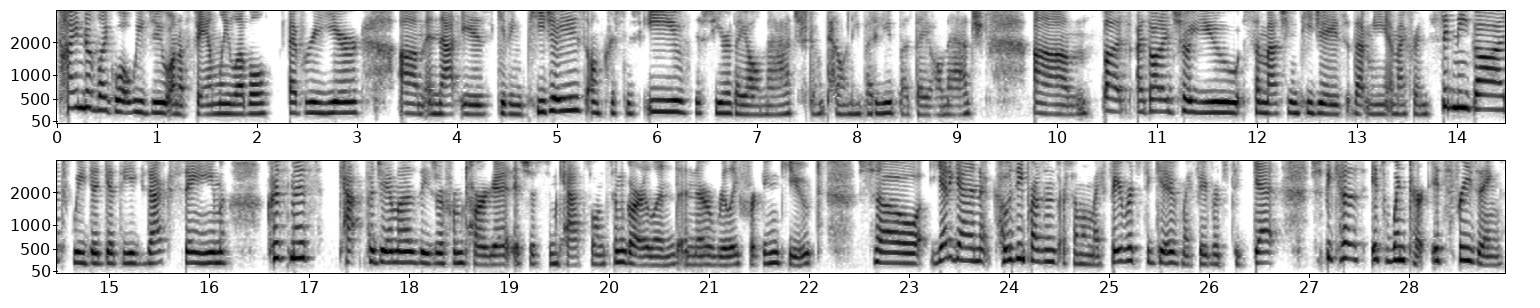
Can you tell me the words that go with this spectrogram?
kind of like what we do on a family level every year, um, and that is giving PJs on Christmas Eve. This year they all match. Don't tell anybody, but they all match. Um, but I thought I'd show you some matching PJs that me and my friend Sydney got. We did get the exact same Christmas cat pajamas. These are from Target. It's just some cats on some garland and they're really freaking cute. So yet again, cozy presents are some of my favorites to give, my favorites to get, just because it's winter, it's freezing.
